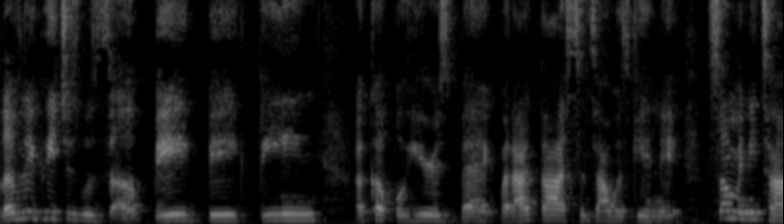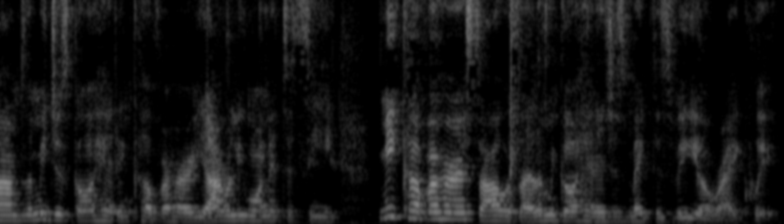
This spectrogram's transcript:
Lovely Peaches was a big, big thing a couple years back, but I thought since I was getting it so many times, let me just go ahead and cover her. Y'all really wanted to see me cover her, so I was like, let me go ahead and just make this video right quick.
